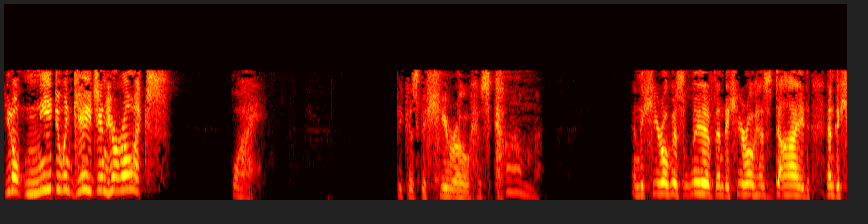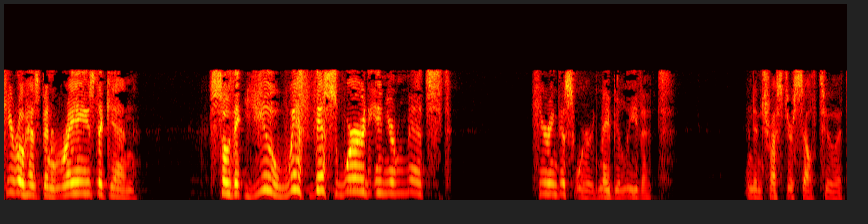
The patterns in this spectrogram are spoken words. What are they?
You don't need to engage in heroics. Why? Because the hero has come. And the hero has lived, and the hero has died, and the hero has been raised again. So that you, with this word in your midst, hearing this word, may believe it and entrust yourself to it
